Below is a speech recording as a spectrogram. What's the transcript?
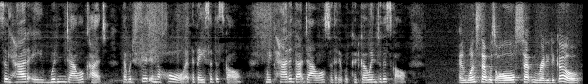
So we had a wooden dowel cut that would fit in the hole at the base of the skull. We padded that dowel so that it would, could go into the skull. And once that was all set and ready to go,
